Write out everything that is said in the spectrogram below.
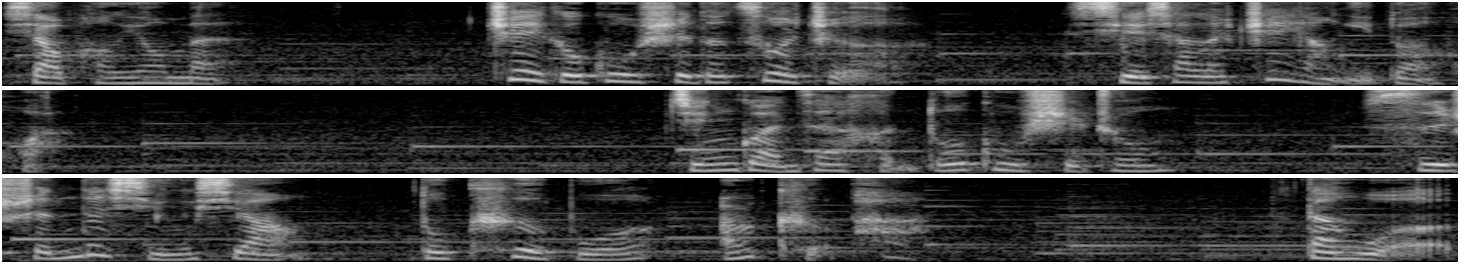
小朋友们。这个故事的作者写下了这样一段话：尽管在很多故事中，死神的形象都刻薄而可怕，但我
